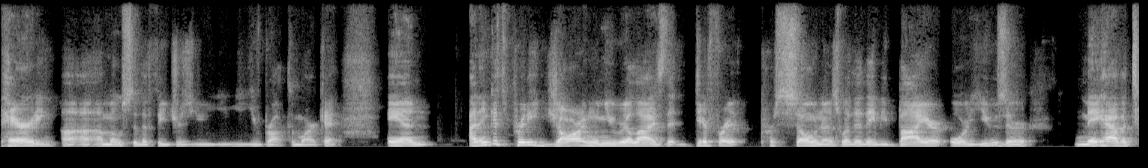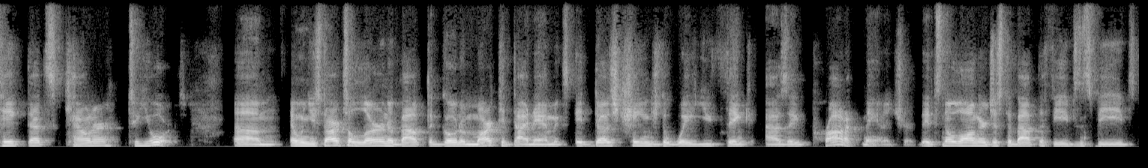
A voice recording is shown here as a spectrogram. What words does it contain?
parity uh, uh on most of the features you you've brought to market. And I think it's pretty jarring when you realize that different personas, whether they be buyer or user, may have a take that's counter to yours. Um, and when you start to learn about the go to market dynamics, it does change the way you think as a product manager. It's no longer just about the feeds and speeds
